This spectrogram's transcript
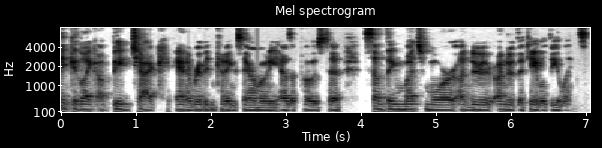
think of like a big check and a ribbon cutting ceremony as opposed to something much more under under the table dealings.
